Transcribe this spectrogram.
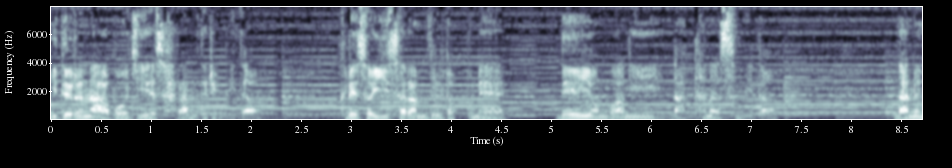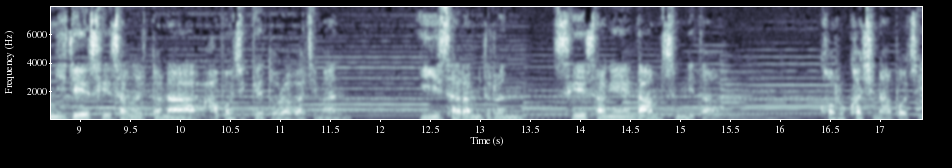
이들은 아버지의 사람들입니다. 그래서 이 사람들 덕분에 내 영광이 나타났습니다. 나는 이제 세상을 떠나 아버지께 돌아가지만 이 사람들은 세상에 남습니다. 거룩하신 아버지,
